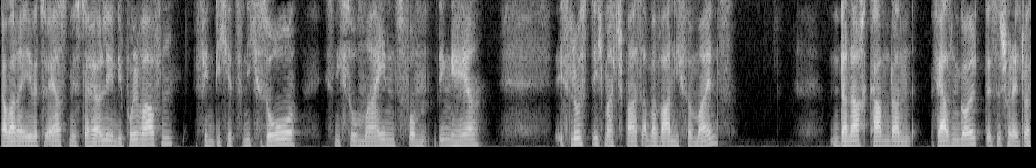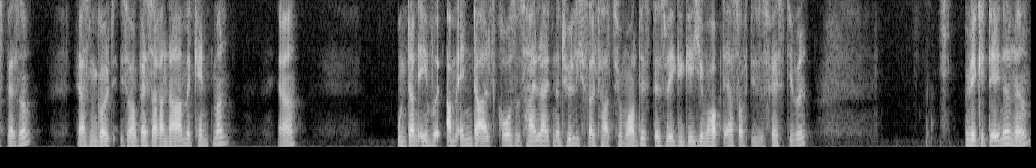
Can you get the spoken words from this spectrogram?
da war dann eben zuerst Mr. Hurley in die Pulverwaffen, finde ich jetzt nicht so, ist nicht so meins vom Ding her. Ist lustig, macht Spaß, aber war nicht so meins. Danach kam dann Fersengold, das ist schon etwas besser. Fersengold ist auch ein besserer Name, kennt man. Ja. Und dann eben am Ende als großes Highlight natürlich Saltatio Mortis, deswegen gehe ich überhaupt erst auf dieses Festival. Wegen denen, ne?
